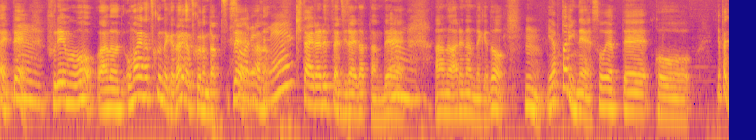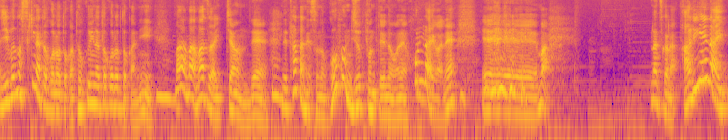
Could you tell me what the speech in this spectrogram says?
えて、うん。フレームをあのお前が作んなきゃ誰が作るんだっつってね。あの鍛えられてた時代だったんで、うん。あのあれなんだけど、うん、やっぱりねそうやってこうやっぱり自分の好きなところとか得意なところとかに、まあまあまずは行っちゃうんで,、はい。でただねその5分10分っていうのはね本来はね、えー まあなんつうかなありえない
